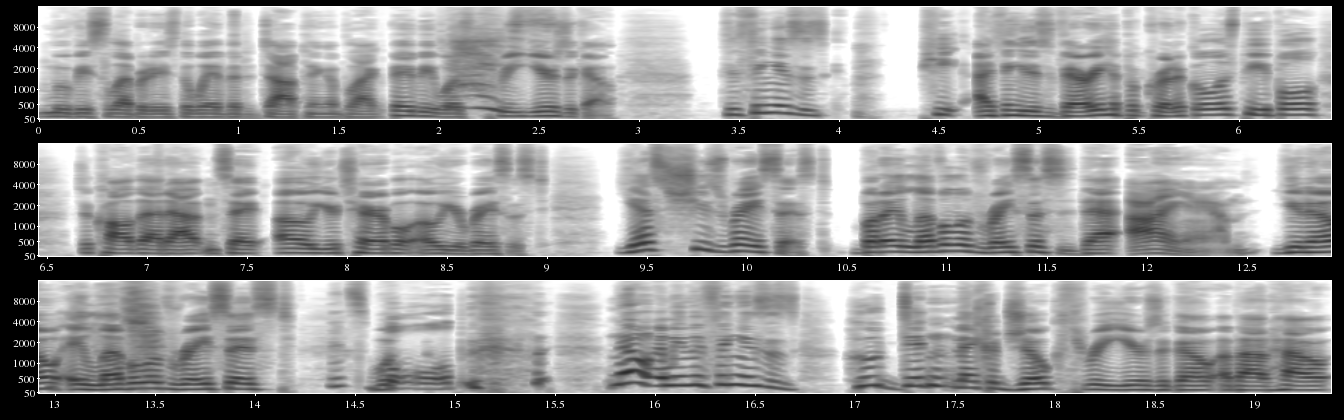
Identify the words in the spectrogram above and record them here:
movie celebrities, the way that adopting a black baby was three years ago. The thing is, is I think it is very hypocritical of people to call that out and say, "Oh, you're terrible. Oh, you're racist." Yes, she's racist, but a level of racist that I am. You know, a level of racist. That's bold. No, I mean the thing is, is who didn't make a joke three years ago about how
